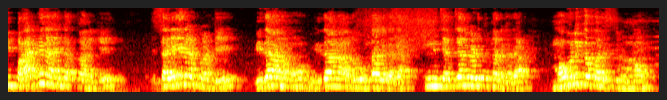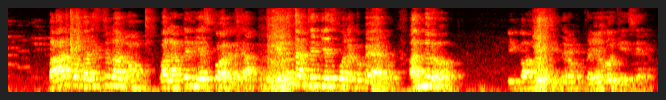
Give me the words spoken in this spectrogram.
ఈ పార్టీ నాయకత్వానికి సరైనటువంటి విధానము విధానాలు ఉండాలి కదా. ఇన్ని చర్చలు పెడుతున్నారు కదా. మౌలిక పరిస్థితులను భారత పరిస్థితులను వాళ్ళు అర్థం చేసుకోవాలి కదా. ఎందుకు అర్థం చేసుకోలేకపోయారు? అందులో ఈ కాంగ్రెస్ ఇద్దరు ఒక ప్రయోగం చేశారు.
